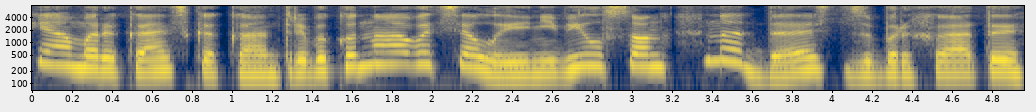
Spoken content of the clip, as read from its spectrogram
і американська кантрі виконавиця Лені Вілсон не дасть збрехати.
